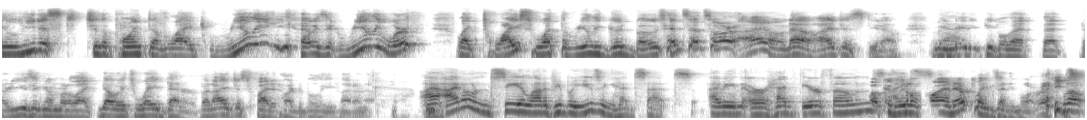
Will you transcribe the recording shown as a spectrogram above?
elitist to the point of like, really? You know, is it really worth like twice what the really good Bose headsets are? I don't know. I just, you know, I mean, Yeah. maybe people that that are using them are like, no, it's way better. But I just find it hard to believe. I don't know. I, I don't see a lot of people using headsets. I mean, or head earphones. Well, because we don't fly on airplanes anymore, right? well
